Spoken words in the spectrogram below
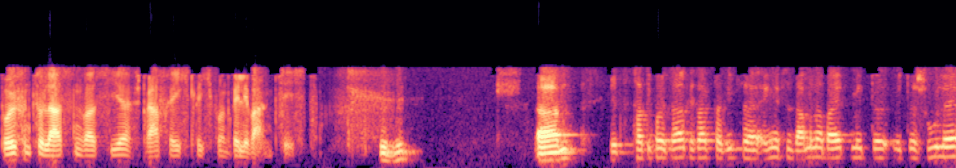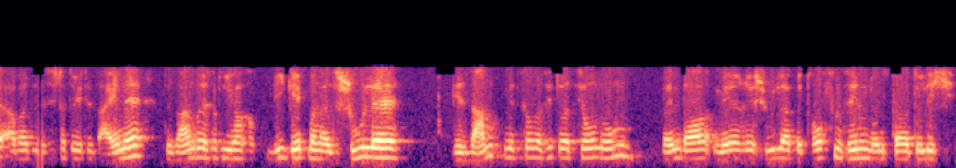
prüfen zu lassen, was hier strafrechtlich von Relevanz ist. Mhm. Ähm, jetzt hat die Polizei gesagt, da gibt es eine enge Zusammenarbeit mit der, mit der Schule, aber das ist natürlich das eine. Das andere ist natürlich auch, wie geht man als Schule gesamt mit so einer Situation um? wenn da mehrere Schüler betroffen sind und da natürlich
